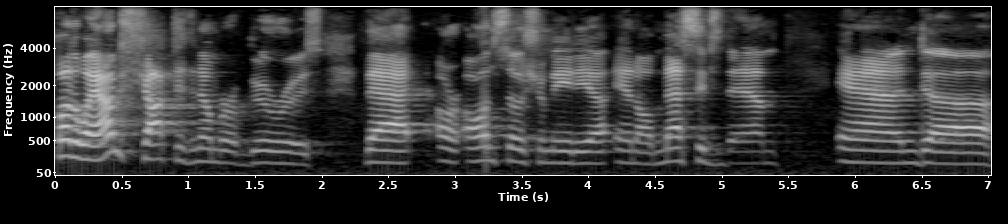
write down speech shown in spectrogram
By the way, I'm shocked at the number of gurus that are on social media, and I'll message them and uh,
